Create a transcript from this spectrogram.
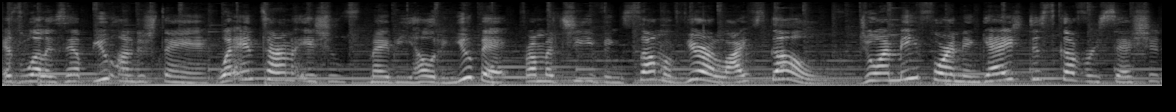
as well as help you understand what internal issues may be holding you back from achieving some of your life's goals. Join me for an engaged discovery session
